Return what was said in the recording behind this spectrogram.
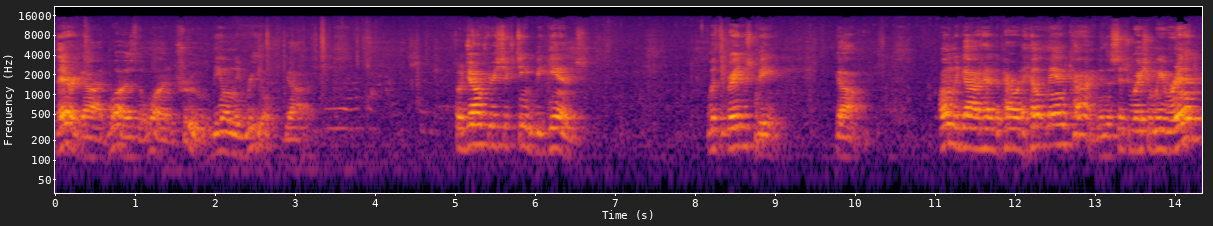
Their God was the one true, the only real God. So John 3.16 begins with the greatest being, God. Only God had the power to help mankind in the situation we were in,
